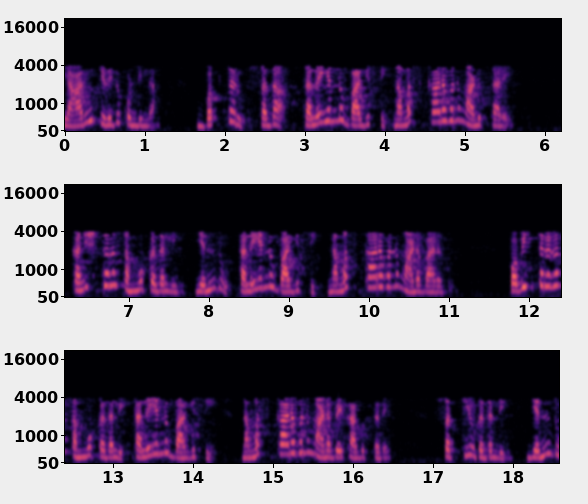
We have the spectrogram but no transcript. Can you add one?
ಯಾರೂ ತಿಳಿದುಕೊಂಡಿಲ್ಲ. ಭಕ್ತರು ಸದಾ ತಲೆಯನ್ನು ಬಾಗಿಸಿ ನಮಸ್ಕಾರವನ್ನು ಮಾಡುತ್ತಾರೆ. ಕನಿಷ್ಠರ ಸಮ್ಮುಖದಲ್ಲಿ ಎಂದು ತಲೆಯನ್ನು ಬಾಗಿಸಿ ನಮಸ್ಕಾರವನ್ನು ಮಾಡಬಾರದು. ಪವಿತ್ರರ ಸಮ್ಮುಖದಲ್ಲಿ ತಲೆಯನ್ನು ಬಾಗಿಸಿ ನಮಸ್ಕಾರವನ್ನು ಮಾಡಬೇಕಾಗುತ್ತದೆ. ಸತ್ಯುಗದಲ್ಲಿ ಎಂದು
